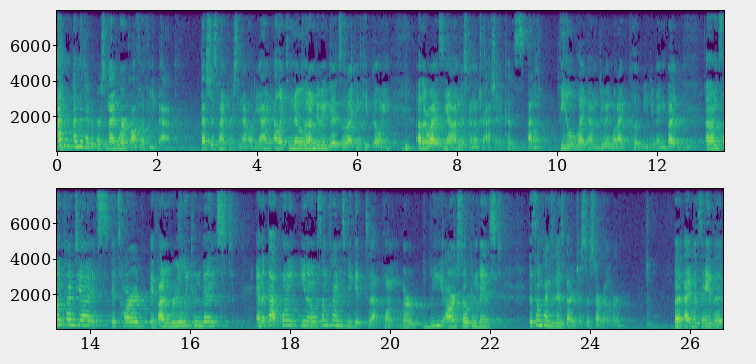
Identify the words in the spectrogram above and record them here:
I'm I'm the type of person I work off of feedback. That's just my personality. I, I like to know that I'm doing good so that I can keep going. Otherwise, yeah, I'm just gonna trash it because I don't feel like I'm doing what I could be doing. But um, sometimes, yeah, it's it's hard if I'm really convinced. And at that point, you know, sometimes we get to that point where we are so convinced that sometimes it is better just to start over. But I would say that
